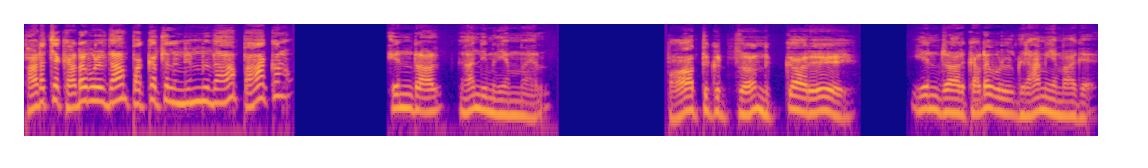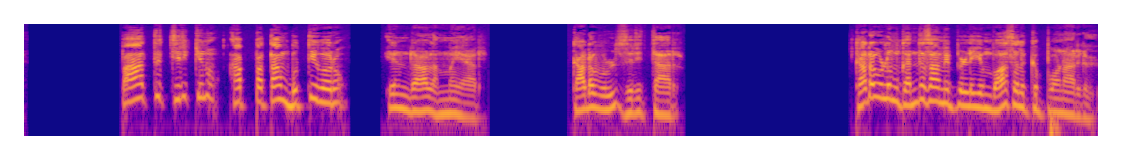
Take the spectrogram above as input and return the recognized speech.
படைச்ச கடவுள் தான் பக்கத்துல நின்னு தான் பார்க்கணும் என்றாள் காந்திமதி அம்மையால் பார்த்துக்கிட்டு தான் நிக்காரே என்றார் கடவுள் கிராமியமாக. பார்த்து சிரிக்கணும் அப்பத்தான் புத்தி வரும் என்றாள் அம்மையார். கடவுள் சிரித்தார். கடவுளும் கந்தசாமி பிள்ளையும் வாசலுக்குப் போனார்கள்.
